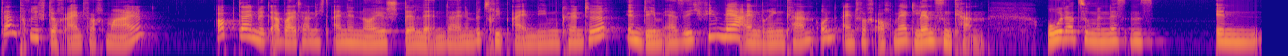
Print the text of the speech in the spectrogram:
dann prüf doch einfach mal, ob dein Mitarbeiter nicht eine neue Stelle in deinem Betrieb einnehmen könnte, indem er sich viel mehr einbringen kann und einfach auch mehr glänzen kann. Oder zumindest in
